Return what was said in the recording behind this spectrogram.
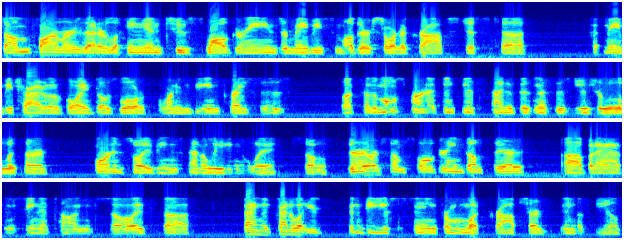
some farmers that are looking into small grains or maybe some other sort of crops just to maybe try to avoid those lower corn and bean prices. But for the most part, I think it's kind of business as usual with our corn and soybeans kind of leading the way. So there are some small grains out there, uh, but I haven't seen a ton. So it's uh, kind of kind of what you're going to be used to seeing from what crops are in the field.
